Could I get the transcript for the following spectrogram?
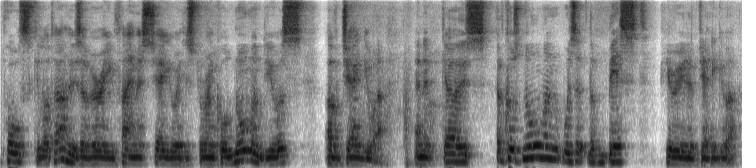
Paul Skilleter, who's a very famous Jaguar historian called Norman Dewis of Jaguar. And it goes, of course, Norman was at the best period of Jaguar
